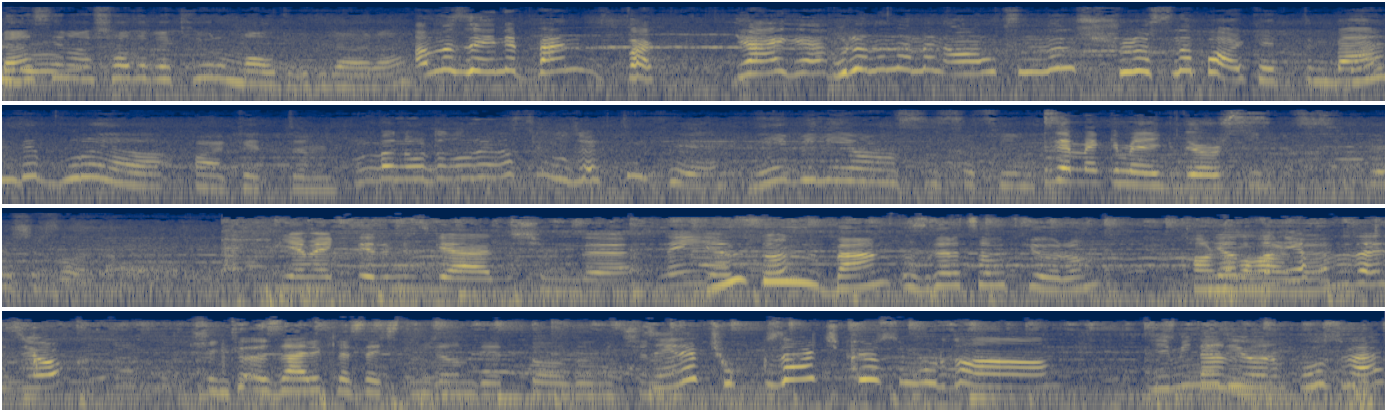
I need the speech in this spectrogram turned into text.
Ben seni aşağıda bekliyorum mal gibi Dilara. Ama Zeynep ben bak gel gel. Buranın hemen altının şurasına park ettim ben. Ben de buraya fark ettim. Ben oradan oraya nasıl bulacaktım ki? Ne bileyim anasını satayım. Biz yemek yemeye gidiyoruz. Görüşürüz orada. Yemeklerimiz geldi şimdi. Ne yiyorsun? Ben ızgara tavuk yiyorum. Yanında niye Karnabaharlı. patates yok? Çünkü özellikle seçtim canım diyette olduğum için. Zeynep çok güzel çıkıyorsun buradan. Yemin mi? ediyorum. Poz ver.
